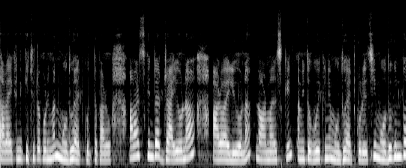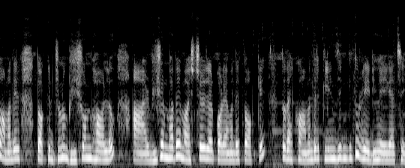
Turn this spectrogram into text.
তারা এখানে কিছুটা পরিমাণ মধু অ্যাড করতে পারো। আমার স্কিনটা ড্রাইও না, আর অয়েলিও না নর্মাল স্কিন আমি তবু এখানে মধু অ্যাড করেছি। মধু কিন্তু আমাদের ত্বকের জন্য ভীষণ ভালো। আর ভীষণভাবে ময়শ্চারাইজার করে আমাদের ত্বককে। তো দেখো, আমাদের ক্লিনজিং কিন্তু রেডি হয়ে গেছে।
